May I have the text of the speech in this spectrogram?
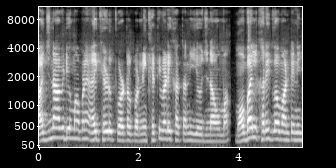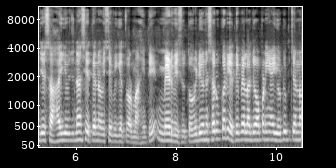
આજના વિડીયોમાં આપણે આઈ ખેડૂત પોર્ટલ પરની ખેતીવાડી ખાતાની યોજનાઓમાં મોબાઈલ ખરીદવા માટેની જે સહાય યોજના છે તેના વિશે વિગતવાર માહિતી મેળવીશું. તો વિડીયોને શરૂ કરીએ. તે પહેલાં જો આપણી આ યુટ્યુબ ચેનલ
